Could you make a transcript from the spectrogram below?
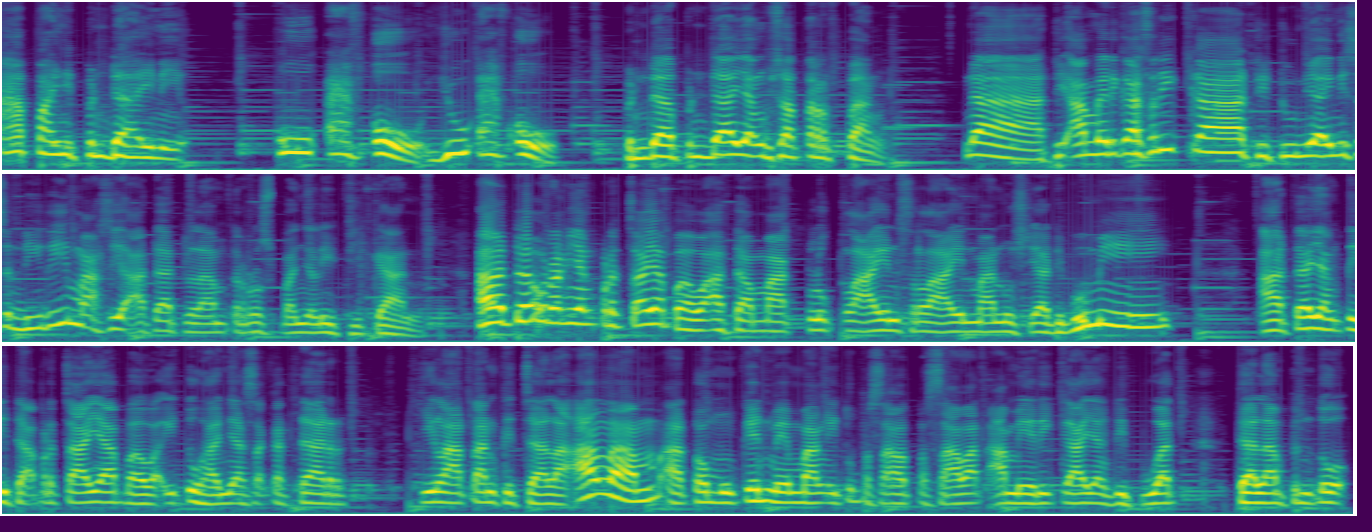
apa ini benda ini? UFO, UFO, benda-benda yang bisa terbang. Nah, di Amerika Serikat, di dunia ini sendiri masih ada dalam terus penyelidikan. Ada orang yang percaya bahwa ada makhluk lain selain manusia di bumi. Ada yang tidak percaya bahwa itu hanya sekedar kilatan gejala alam atau mungkin memang itu pesawat-pesawat Amerika yang dibuat dalam bentuk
